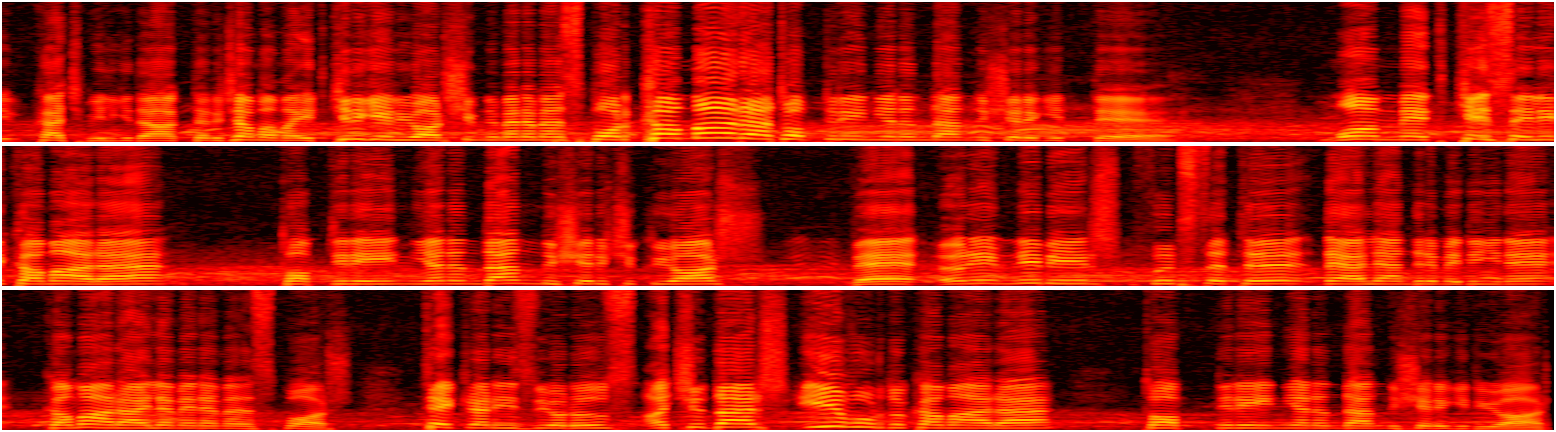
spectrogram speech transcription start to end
birkaç bilgi daha aktaracağım ama etkili geliyor şimdi Menemen Spor. Kamara top direğin yanından dışarı gitti. Muhammed Keseli Kamara top direğin yanından dışarı çıkıyor. Ve önemli bir fırsatı değerlendirmedi yine Kamara ile Menemen Spor. Tekrar izliyoruz. Açı dar iyi vurdu Kamara. Top direğin yanından dışarı gidiyor.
